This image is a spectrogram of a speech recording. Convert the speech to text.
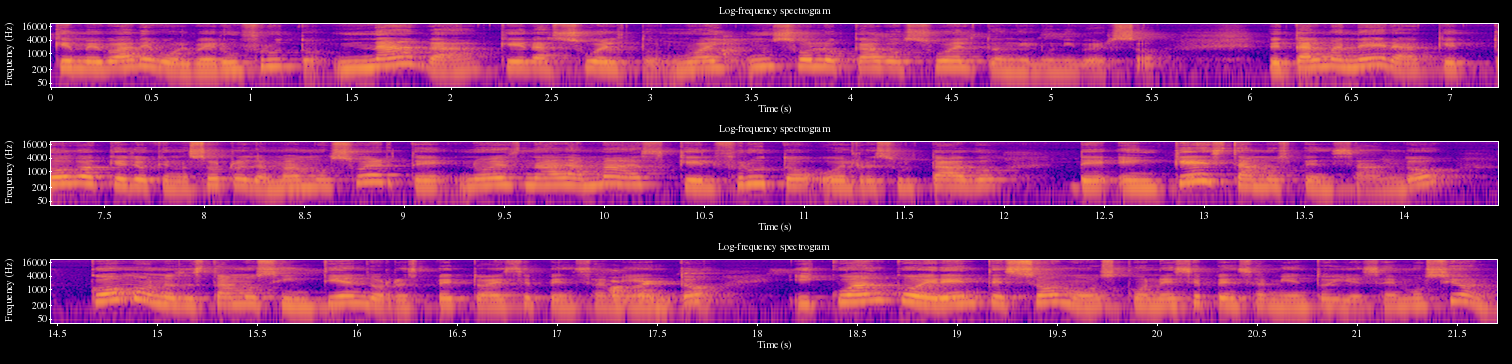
que me va a devolver un fruto. Nada queda suelto, no hay un solo cabo suelto en el universo. De tal manera que todo aquello que nosotros llamamos suerte no es nada más que el fruto o el resultado de en qué estamos pensando, cómo nos estamos sintiendo respecto a ese pensamiento y cuán coherentes somos con ese pensamiento y esa emoción.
